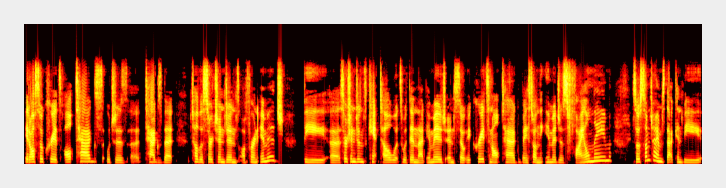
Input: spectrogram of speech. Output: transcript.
It also creates alt tags, which is uh, tags that tell the search engines for an image the uh, search engines can't tell what's within that image, and so it creates an alt tag based on the image's file name. So sometimes that can be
